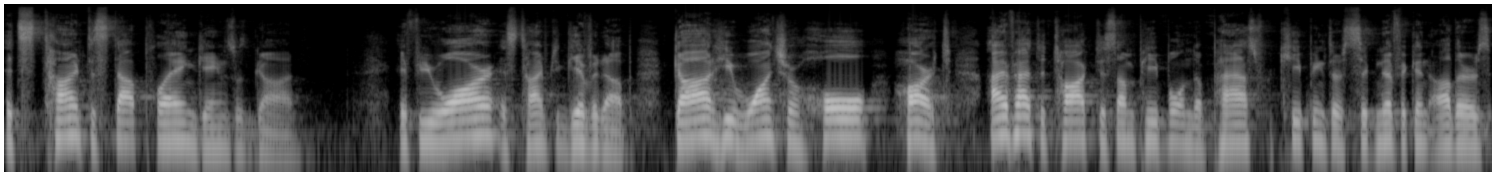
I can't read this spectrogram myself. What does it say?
It's time to stop playing games with God. If you are, it's time to give it up. God, He wants your whole heart. I've had to talk to some people in the past for keeping their significant others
